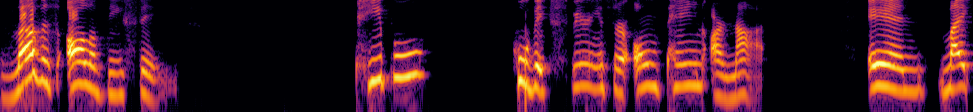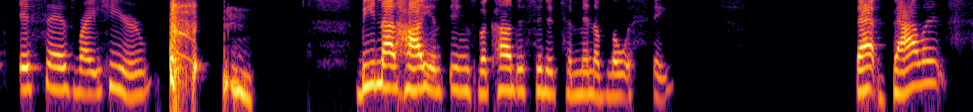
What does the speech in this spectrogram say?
Love is all of these things. People who've experienced their own pain are not. And like it says right here, be not high in things, but condescended to men of low estate. That balance,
